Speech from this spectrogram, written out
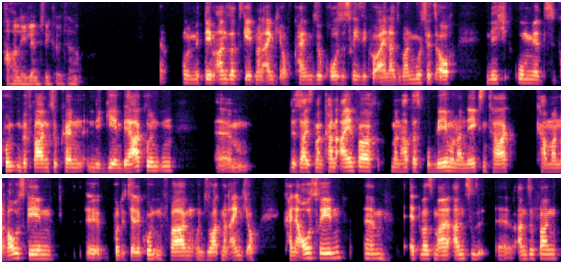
parallel entwickelt, ja. ja. Und mit dem Ansatz geht man eigentlich auch kein so großes Risiko ein. Also man muss jetzt auch nicht, um jetzt Kunden befragen zu können, eine GmbH gründen. Ähm, das heißt, man kann einfach, man hat das Problem und am nächsten Tag kann man rausgehen, äh, potenzielle Kunden fragen und so hat man eigentlich auch keine Ausreden, ähm, etwas mal anzu, äh, anzufangen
